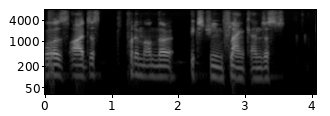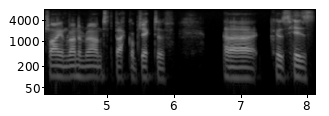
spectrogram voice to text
was I just put him on the extreme flank and just try and run him around to the back objective, because his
